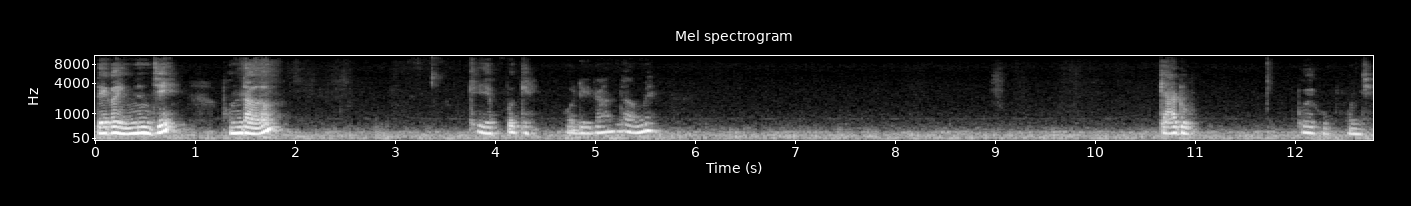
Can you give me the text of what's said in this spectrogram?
내가 있는지 본 다음 이렇게 예쁘게 머리를 한 다음에 가루 뭐야 이거 뭔지.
